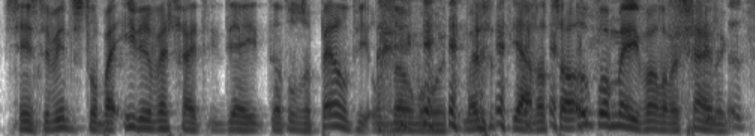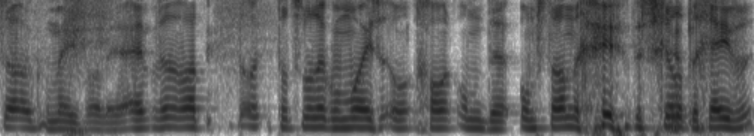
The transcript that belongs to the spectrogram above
sinds de winterstop bij iedere wedstrijd het idee dat onze penalty ontnomen wordt. Maar dat, ja, dat zal ook wel meevallen waarschijnlijk. Dat zal ook wel meevallen. ja. En wat tot slot ook wel mooi is, om, gewoon om de omstandigheden de schuld te geven.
